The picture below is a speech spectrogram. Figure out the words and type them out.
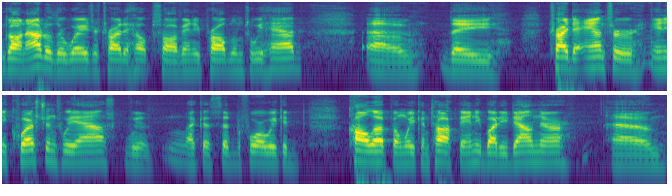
gone out of their way to try to help solve any problems we had. Uh, they tried to answer any questions we asked. We, like I said before, we could call up and we can talk to anybody down there, um,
